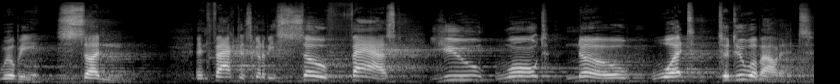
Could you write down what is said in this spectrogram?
will be sudden. In fact, it's going to be so fast, you won't know what to do about it.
